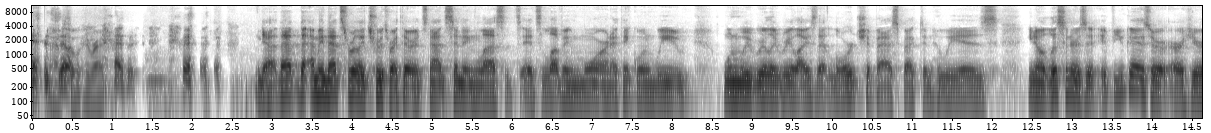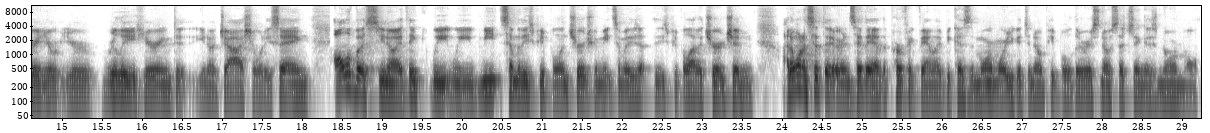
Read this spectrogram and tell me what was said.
absolutely right. yeah, that, that, I mean, that's really truth right there. It's not sinning less, it's, it's loving more. And I think when we, when we really realize that lordship aspect and who he is you know listeners if you guys are, are hearing you're you're really hearing to, you know josh and what he's saying all of us you know i think we we meet some of these people in church. We meet some of these, these people out of church. And i don't want to sit there and say they have the perfect family because the more and more you get to know people there is no such thing as normal.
